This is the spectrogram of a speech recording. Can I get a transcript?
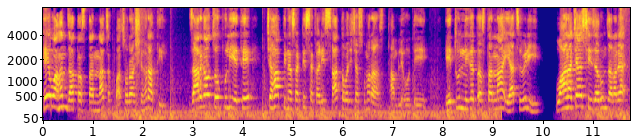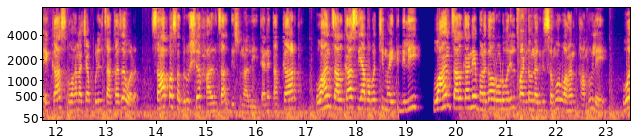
हे वाहन जात असतानाच पाचोरा शहरातील जारगाव चौफुली येथे चहा पिण्यासाठी सकाळी सात वाजेच्या सुमारास थांबले होते. येथून निघत असताना याच वेळी वाहनाच्या शेजारून जाणाऱ्या एकाच वाहनाच्या पुढील चाकाजवळ साप सदृश्य हालचाल दिसून आली. त्याने तात्काळ वाहन चालकास याबाबतची माहिती दिली. वाहन चालकाने भडगाव रोडवरील पांडवनगरी समोर वाहन थांबवले व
